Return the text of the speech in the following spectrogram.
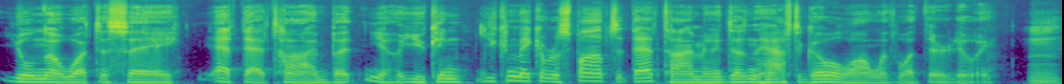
you'll know what to say at that time. But you know, you can you can make a response at that time, and it doesn't have to go along with what they're doing. Mm.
